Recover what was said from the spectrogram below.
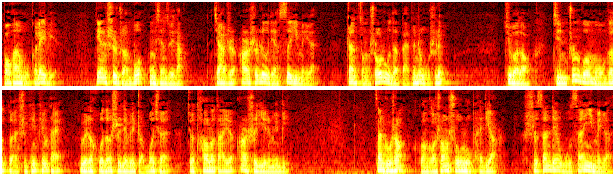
包含五个类别，电视转播贡献最大，价值二十六点四亿美元，占总收入的百分之五十六。据报道，仅中国某个短视频平台为了获得世界杯转播权，就掏了大约二十亿人民币。赞助商、广告商收入排第二，十三点五三亿美元。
